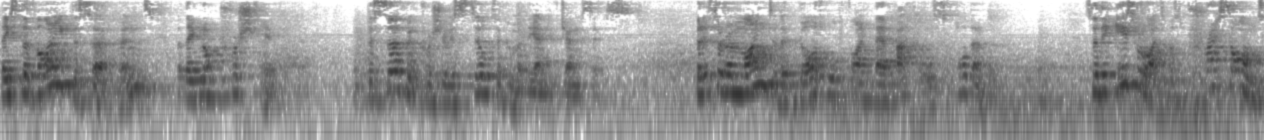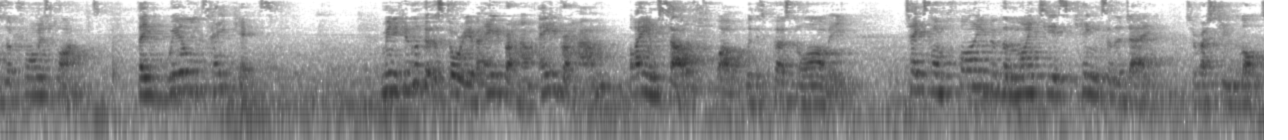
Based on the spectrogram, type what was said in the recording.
They survived the serpent, but they've not crushed him. The serpent crusher is still to come at the end of Genesis. But it's a reminder that God will fight their battles for them. So the Israelites must press on to the promised land. They will take it. I mean, if you look at the story of Abraham, Abraham, by himself, well, with his personal army, takes on five of the mightiest kings of the day to rescue Lot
